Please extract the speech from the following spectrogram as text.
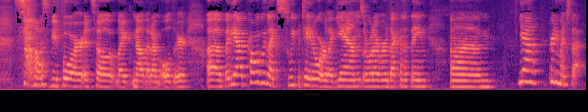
sauce before until like now that I'm older. Uh, but yeah, probably like sweet potato or like yams or whatever, that kind of thing. Um, yeah, pretty much that.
